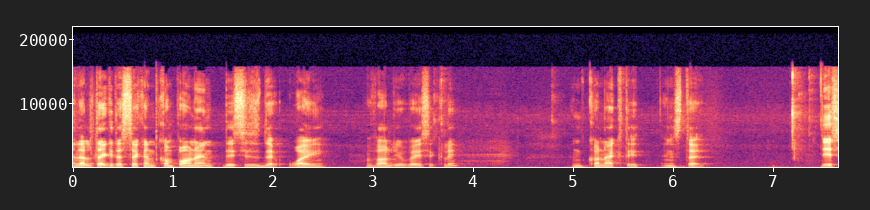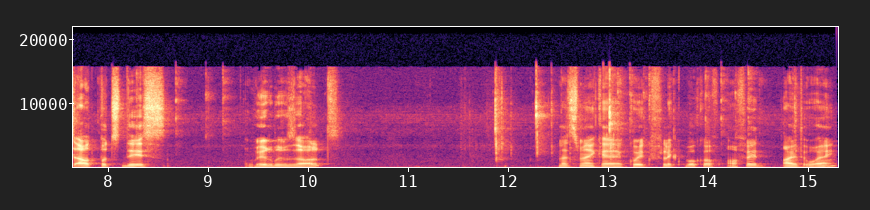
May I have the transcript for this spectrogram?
and I'll take the second component, this is the y value basically, and connect it instead. This outputs this weird result. Let's make a quick flipbook of, of it right away.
